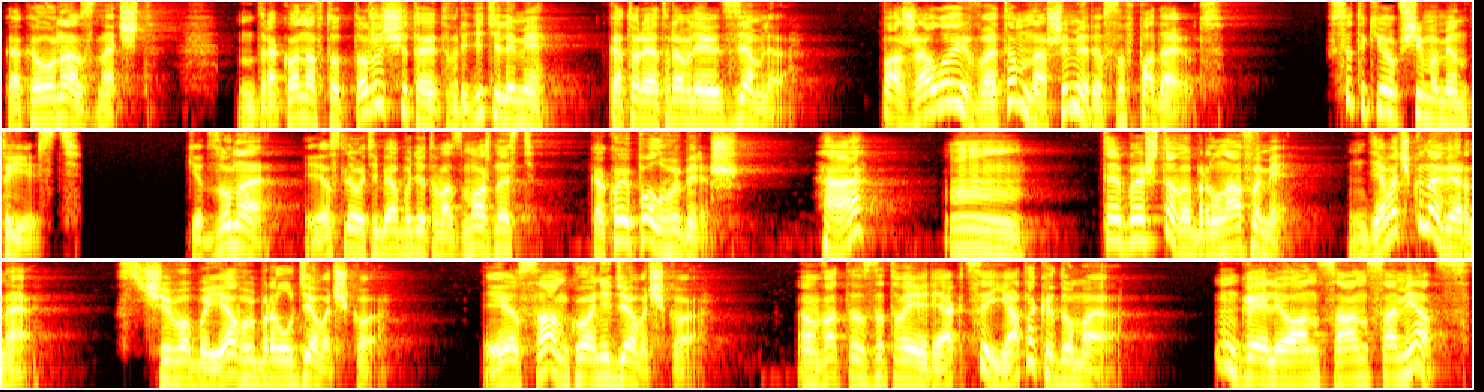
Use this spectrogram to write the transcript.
Как и у нас, значит». Драконов тут тоже считают вредителями, которые отравляют землю. Пожалуй, в этом наши миры совпадают. Всё-таки общие моменты есть. Кидзуна, если у тебя будет возможность, какой пол выберешь? А? Ммм, ты бы что выбрал на Афуме? Девочку, наверное? С чего бы я выбрал девочку? И самку, а не девочку. Вот из-за твоей реакции я так и думаю. Гэлион-сан самец.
